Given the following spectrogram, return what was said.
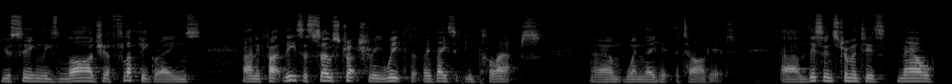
you're seeing these larger, fluffy grains, and in fact, these are so structurally weak that they basically collapse um, when they hit the target. Um, this instrument is now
